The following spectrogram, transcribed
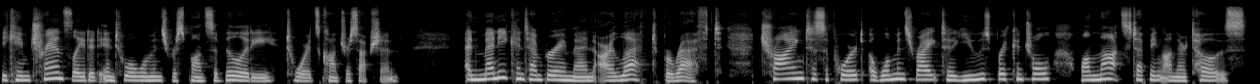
became translated into a woman's responsibility towards contraception. And many contemporary men are left bereft, trying to support a woman's right to use birth control while not stepping on their toes.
